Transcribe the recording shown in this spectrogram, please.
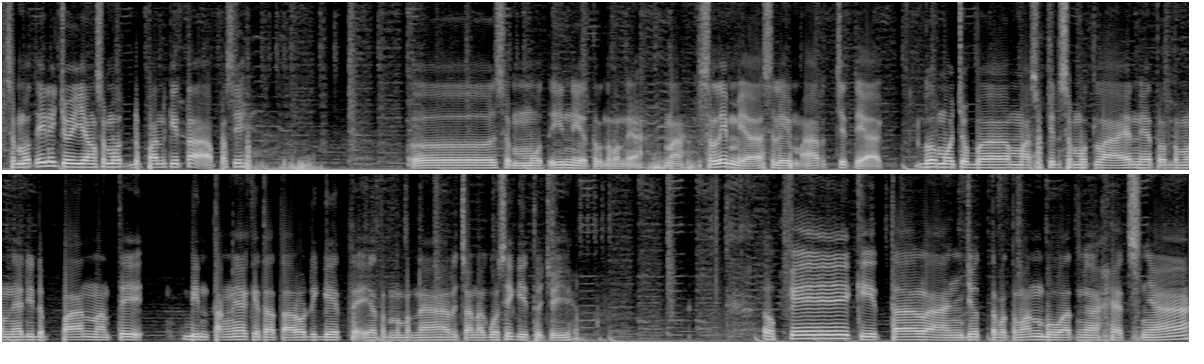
Semut ini cuy yang semut depan kita apa sih uh, semut ini ya teman-teman ya. Nah slim ya slim archit ya. Gue mau coba masukin semut lain ya teman-temannya di depan. Nanti bintangnya kita taruh di GT ya teman-teman ya. Rencana gue sih gitu cuy. Oke kita lanjut teman-teman buat nge-hatchnya.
